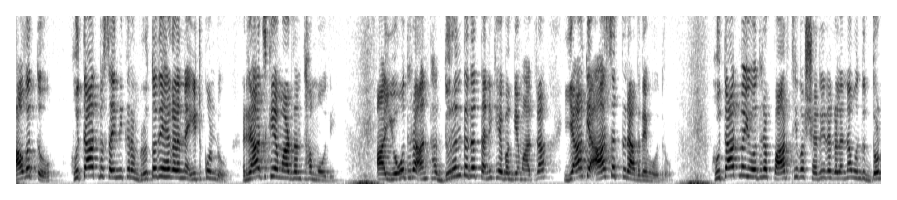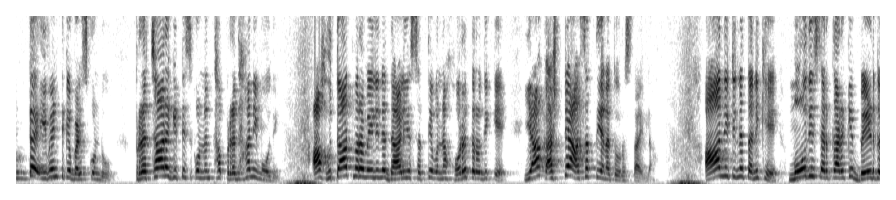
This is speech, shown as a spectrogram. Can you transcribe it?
ಅವತ್ತು ಹುತಾತ್ಮ ಸೈನಿಕರ ಮೃತದೇಹಗಳನ್ನ ಇಟ್ಕೊಂಡು ರಾಜಕೀಯ ಮಾಡಿದಂಥ ಮೋದಿ. ಆ ಯೋಧರ ಅಂಥ ದುರಂತದ ತನಿಖೆ ಬಗ್ಗೆ ಮಾತ್ರ ಯಾಕೆ ಆಸಕ್ತರಾಗದೆ ಹೋದ್ರು? ಹುತಾತ್ಮ ಯೋಧರ ಪಾರ್ಥಿವ ಶರೀರಗಳನ್ನು ಒಂದು ದೊಡ್ಡ ಇವೆಂಟ್ಗೆ ಬಳಸ್ಕೊಂಡು ಪ್ರಚಾರ ಗಿಟ್ಟಿಸಿಕೊಂಡಂಥ ಪ್ರಧಾನಿ ಮೋದಿ. ಆ ಹುತಾತ್ಮರ ಮೇಲಿನ ದಾಳಿಯ ಸತ್ಯವನ್ನ ಹೊರತರೋದಿಕ್ಕೆ ಯಾಕೆ ಅಷ್ಟೇ ಆಸಕ್ತಿಯನ್ನ ತೋರಿಸ್ತಾ ಇಲ್ಲ? ಆ ನಿಟ್ಟಿನ ತನಿಖೆ ಮೋದಿ ಸರ್ಕಾರಕ್ಕೆ ಬೇಡದ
